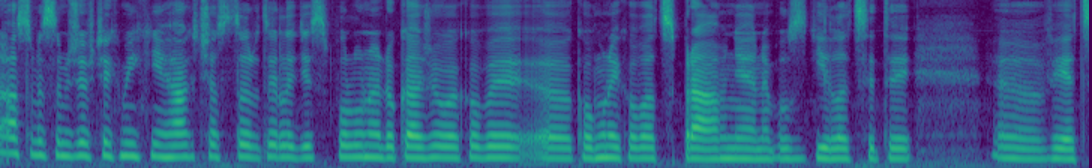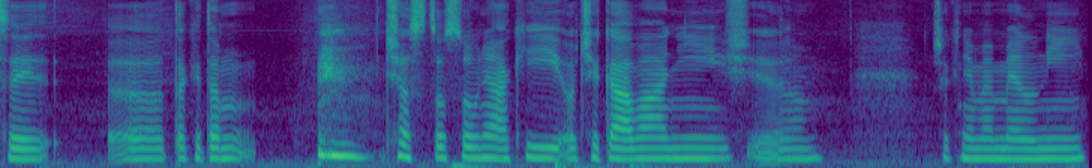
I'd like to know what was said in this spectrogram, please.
Já si myslím, že v těch mých knihách často ty lidi spolu nedokážou jakoby eh, komunikovat správně nebo sdílet si ty eh, věci. Eh, Taky tam často jsou nějaké očekávání, eh, řekněme, milný.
